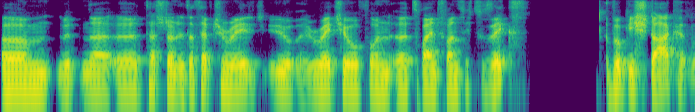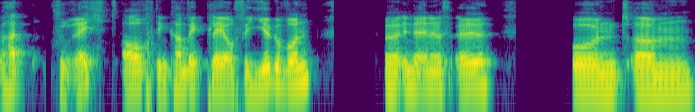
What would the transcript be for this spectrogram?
ähm, mit einer äh, Touchdown-Interception-Ratio von äh, 22 zu 6. Wirklich stark, hat zu Recht auch den Comeback Player of the Year gewonnen äh, in der NFL. Und ähm,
